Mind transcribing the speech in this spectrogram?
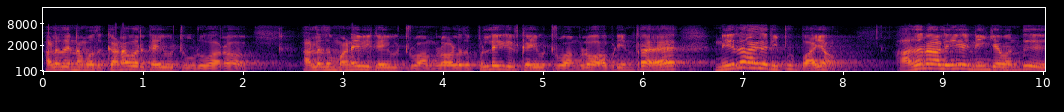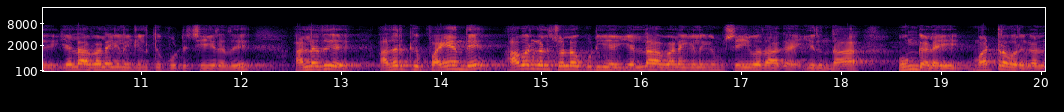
அல்லது நமது கணவர் கைவிட்டு விடுவாரோ அல்லது மனைவி கைவிட்டுருவாங்களோ அல்லது பிள்ளைகள் கைவிட்டுருவாங்களோ அப்படின்ற நிராகரிப்பு பயம். அதனாலேயே நீங்கள் வந்து எல்லா வேலைகளையும் இழுத்து போட்டு செய்கிறது அல்லது அதற்கு பயந்தே அவர்கள் சொல்லக்கூடிய எல்லா வேலைகளையும் செய்வதாக இருந்தால் உங்களை மற்றவர்கள்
